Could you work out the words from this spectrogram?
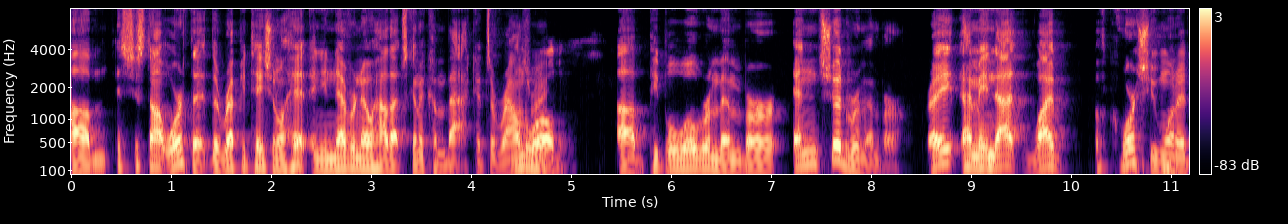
Um, it's just not worth it. The reputational hit, and you never know how that's going to come back. It's around the world. Right. Uh, people will remember and should remember, right? I mean, that why, of course, you want to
